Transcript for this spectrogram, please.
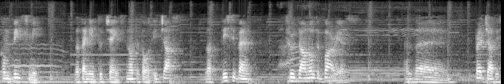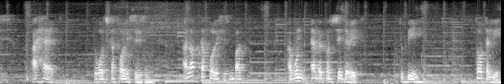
convince me that I need to change, not at all. It just that this event threw down all the barriers and the prejudice I had towards Catholicism. I love Catholicism, but I wouldn't ever consider it to be totally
